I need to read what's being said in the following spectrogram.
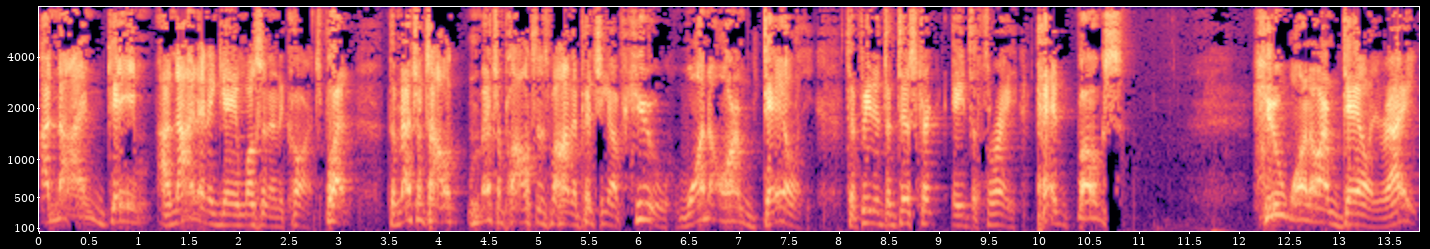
a nine game, a nine inning game wasn't in the cards, but the Metropolitans behind the pitching of Hugh, one arm daily, defeated the district eight to three. And folks, Hugh one arm daily, right?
